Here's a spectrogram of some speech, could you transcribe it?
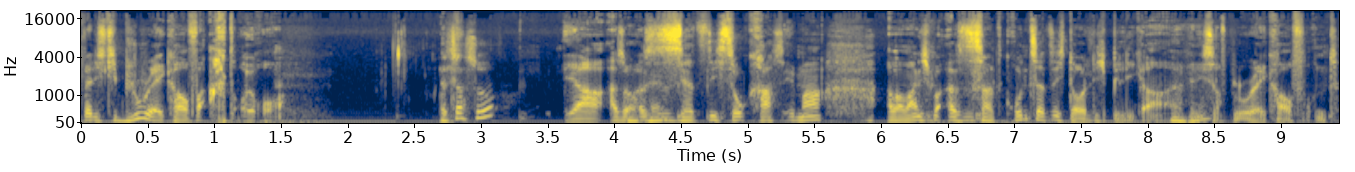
wenn ich die Blu-ray kaufe, 8 Euro. Ist das so? Ja, also, okay. also, es ist jetzt nicht so krass immer, aber manchmal, also es ist halt grundsätzlich deutlich billiger, mhm. wenn ich es auf Blu-ray kaufe. Und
